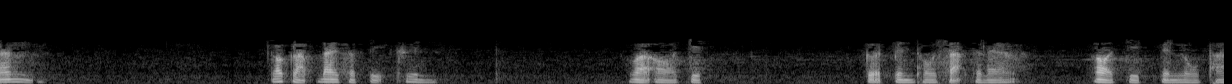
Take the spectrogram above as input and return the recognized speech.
นั้น ก็กลับได้สติขึ้น ว่าอ๋อจิต เกิดเป็นโทสะจะแล้วอ๋อจิตเป็นโลภะ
